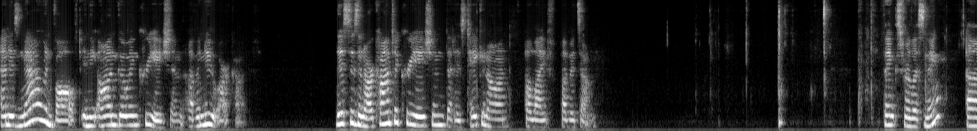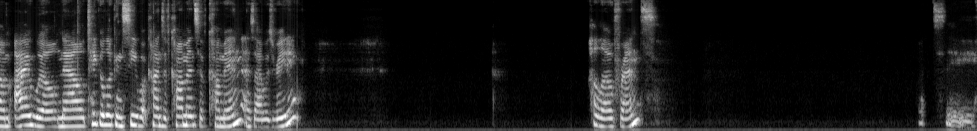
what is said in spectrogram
and is now involved in the ongoing creation of a new archive. This is an archontic creation that has taken on a life of its own. Thanks for listening. Um, I will now take a look and see what kinds of comments have come in as I was reading. Hello, friends. Let's see.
